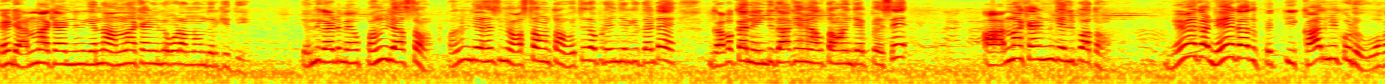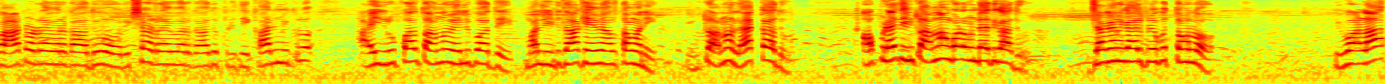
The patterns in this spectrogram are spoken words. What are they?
ఏంటి అన్నా క్యాంటీన్ కింద అన్నా క్యాంటీన్లో కూడా అన్నం దొరికిద్ది. ఎందుకంటే మేము పనులు చేస్తాం. పనులు చేసేసి మేము వస్తూ ఉంటాం. వచ్చేటప్పుడు ఏం జరిగింది అంటే గబక్కని ఇంటి దాకా ఏమి వెళ్తాం అని చెప్పేసి ఆ అన్నా క్యాంటీన్కి వెళ్ళిపోతాం. మేమే కాదు నేనే కాదు ప్రతి కార్మికుడు. ఒక ఆటో డ్రైవర్ కాదు ఒక రిక్షా డ్రైవర్ కాదు ప్రతి కార్మికుడు ఐదు రూపాయలతో అన్నం వెళ్ళిపోద్ది. మళ్ళీ ఇంటి దాకా ఏమి వెళ్తామని. ఇంట్లో అన్నం లేక కాదు. అప్పుడైతే ఇంట్లో అన్నం కూడా ఉండేది కాదు. జగన్ గారి ప్రభుత్వంలో ఇవాళ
